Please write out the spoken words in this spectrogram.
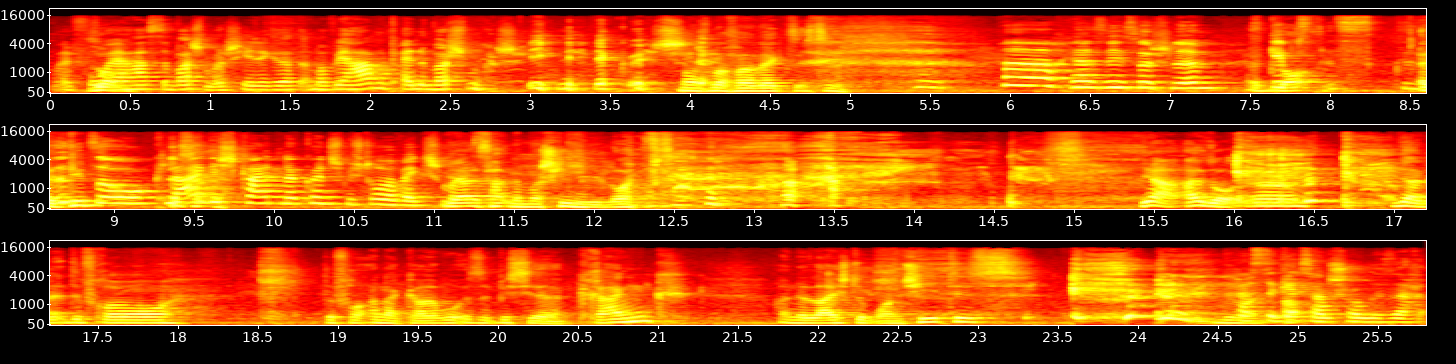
weil vorher so. hast du Waschmaschine gesagt, aber wir haben keine Waschmaschine in der Küche. Manchmal verwechselt sie. Ach, ja, ist nicht so schlimm. Es, gibt, es, es sind gibt, so Kleinigkeiten, da könnte ich mich drüber wegschmeißen. Ja, es hat eine Maschine, die läuft. ja, also, äh, ja, die, die Frau die Frau Anna Calvo ist ein bisschen krank, hat eine leichte Bronchitis. Hast du gestern schon gesagt.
